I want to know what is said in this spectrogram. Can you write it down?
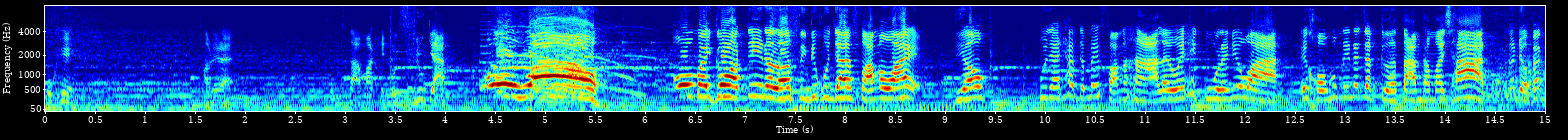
โอเคคราวนี้แหละ ผมสามารถเห็นทุกสิ่งทุกอย่าง โอ้ว้าวโอ้ my god นี่นะเหรอสิ่งที่คุณยายฝังเอาไว้ เดี๋ยว คุณยายแทบจะไม่ฝังหาอะไรไว้ให้กูเลยเนี่หว่าไอของพวกนี้น่าจะเกิดตามธรรมชาติงั้นเดี๋ยวแบ็ก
